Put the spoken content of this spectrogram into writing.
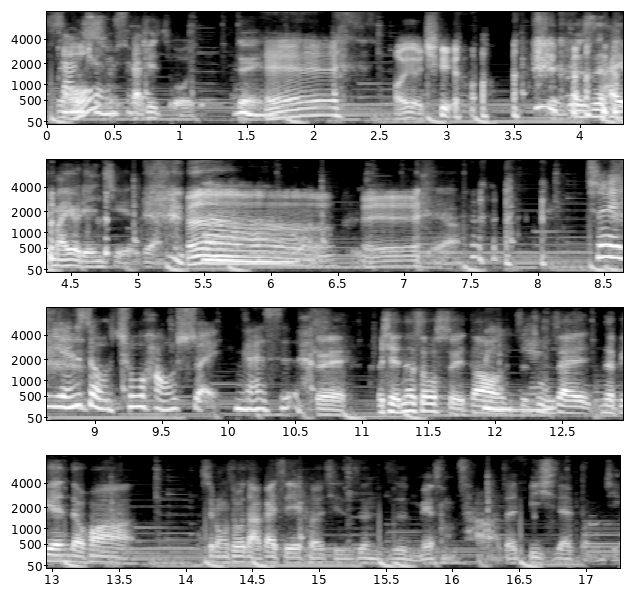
山泉水去做的，对，哎，好有趣哦，就是还蛮有连结的这样，嗯，哎，对啊，所以岩手出好水应该是，对，而且那时候水稻住在那边的话，水龙头打开直接喝，其实真的是没有什么差，在比起在东京。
